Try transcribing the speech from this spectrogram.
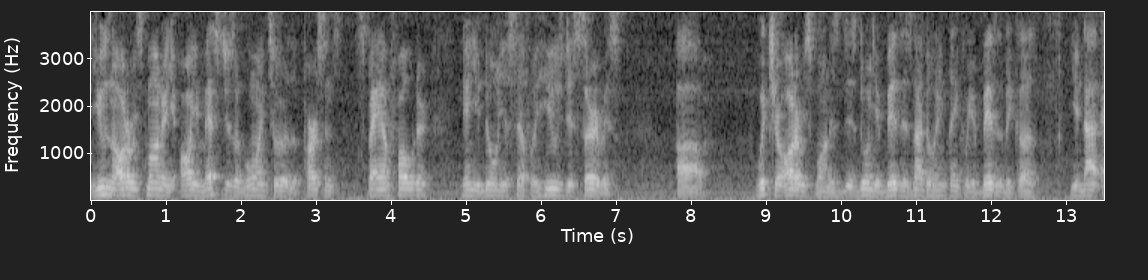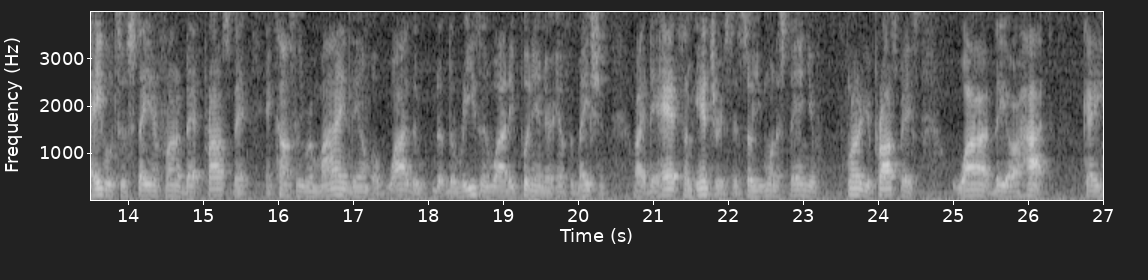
using an autoresponder all your messages are going to the person's spam folder, then you're doing yourself a huge disservice uh, with your autoresponder. It's just doing your business, not doing anything for your business because you're not able to stay in front of that prospect and constantly remind them of why the, the, the reason why they put in their information, right? They had some interest, and so you want to stay in your front of your prospects why they are hot, okay?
